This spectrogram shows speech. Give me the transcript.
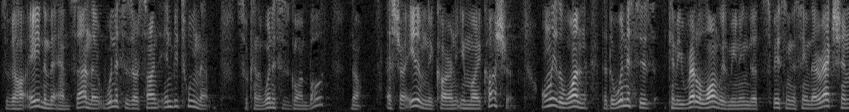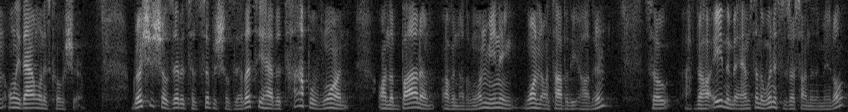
So and the witnesses are signed in between them. So can the witnesses go on both? No. Only the one that the witnesses can be read along with, meaning that's facing the same direction, only that one is kosher. Let's say you have the top of one on the bottom of another one, meaning one on top of the other. So the witnesses are signed in the middle.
